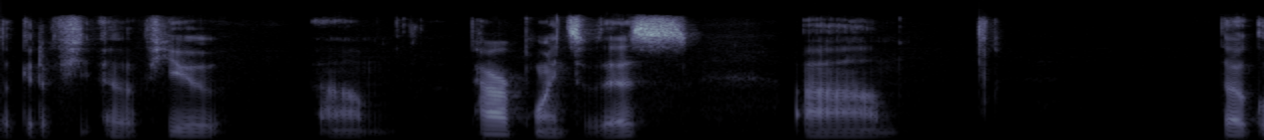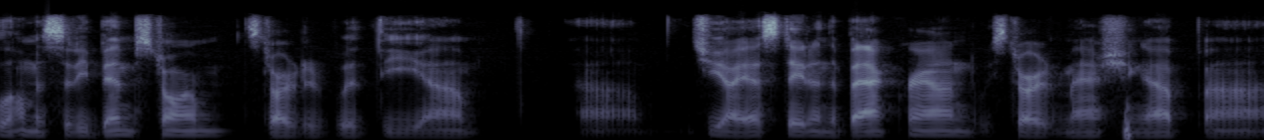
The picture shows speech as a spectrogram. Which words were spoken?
look at a few, a few um, PowerPoints of this. Um, the Oklahoma City BIMStorm started with the um, uh, GIS data in the background. We started mashing up uh,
